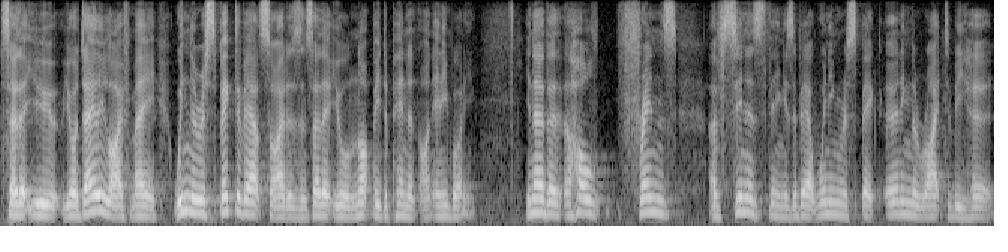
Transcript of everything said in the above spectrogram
so that you, your daily life may win the respect of outsiders and so that you will not be dependent on anybody. You know, the, the whole friends of sinners thing is about winning respect, earning the right to be heard.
